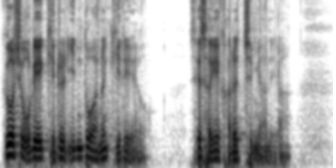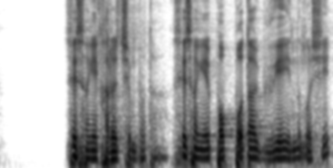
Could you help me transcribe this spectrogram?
그것이 우리의 길을 인도하는 길이에요. 세상의 가르침이 아니라 세상의 가르침보다 세상의 법보다 위에 있는 것이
